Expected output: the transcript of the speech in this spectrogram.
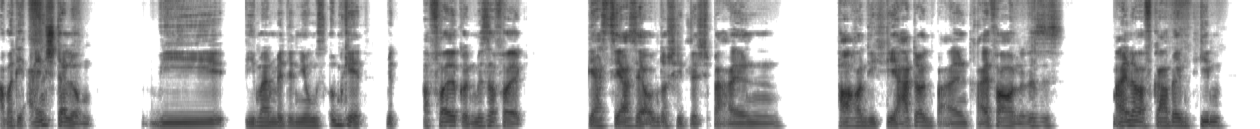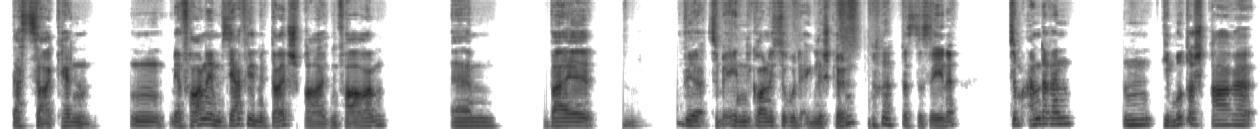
Aber die Einstellung, wie, wie man mit den Jungs umgeht, mit Erfolg und Misserfolg, der ist sehr, sehr unterschiedlich bei allen Fahrern, die ich je hatte und bei allen drei Fahrern. Und das ist meine Aufgabe im Team, das zu erkennen. Hm, wir fahren eben sehr viel mit deutschsprachigen Fahrern, ähm, weil wir zum einen gar nicht so gut Englisch können, das ist das eine. Zum anderen, hm, die Muttersprache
